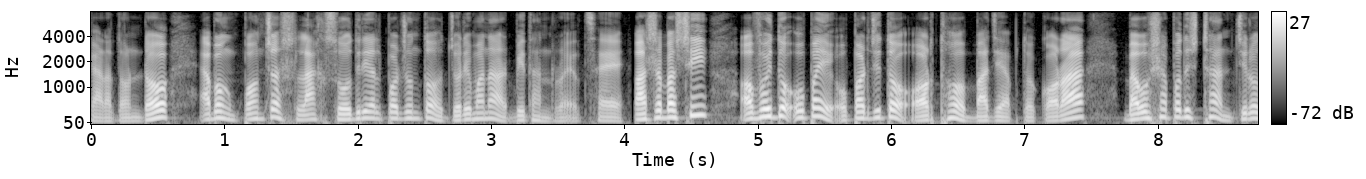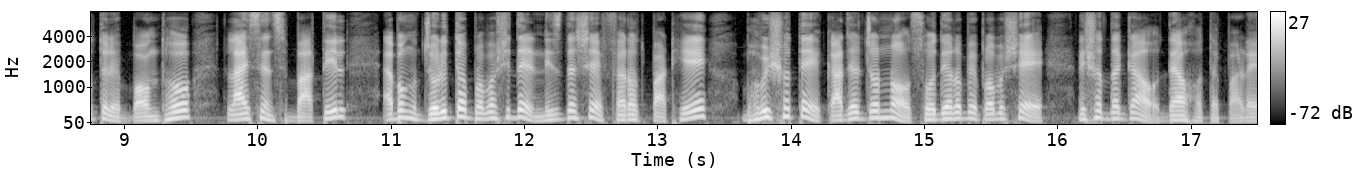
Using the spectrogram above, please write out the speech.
কারাদণ্ড এবং পঞ্চাশ লাখ সৌদি রিয়াল পর্যন্ত জরিমানার বিধান রয়েছে। পাশাপাশি, অবৈধ উপায়ে উপার্জিত অর্থ বাজেয়াপ্ত করা, ব্যবসা প্রতিষ্ঠান চিরতরে বন্ধ, লাইসেন্স বাতিল এবং জড়িত প্রবাসীদের নিজ দেশে ফেরত পাঠিয়ে ভবিষ্যতে কাজের জন্য সৌদি আরবে প্রবেশে নিষেধাজ্ঞাও দেওয়া হতে পারে।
